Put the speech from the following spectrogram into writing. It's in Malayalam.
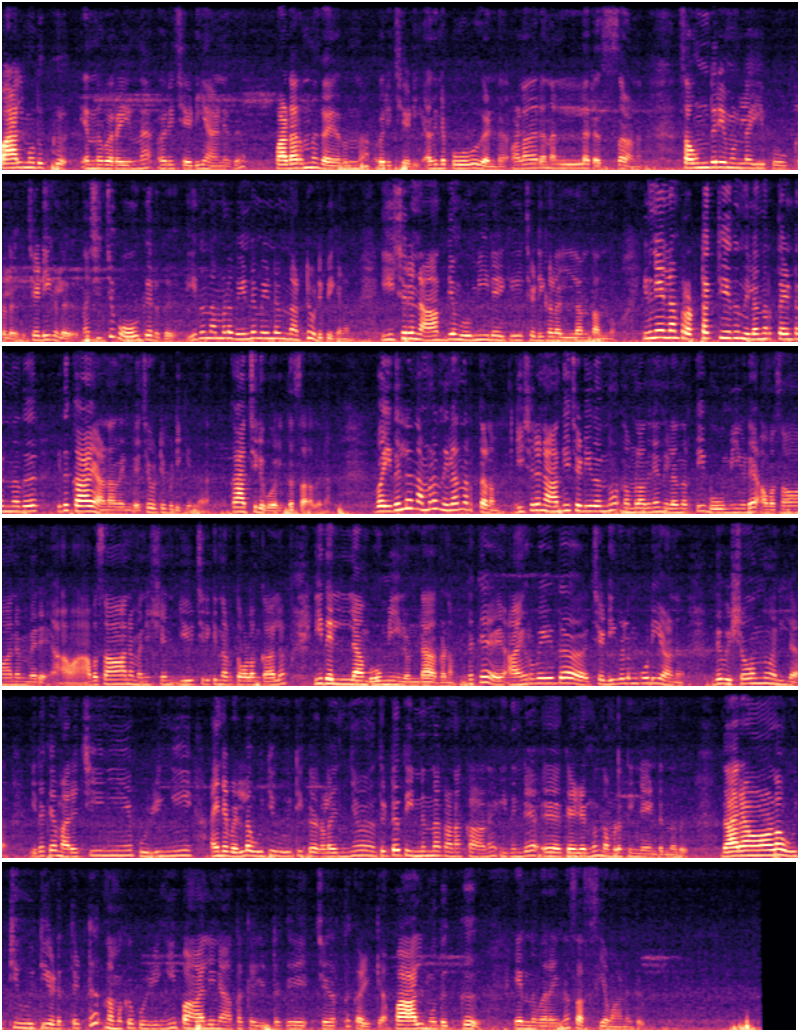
പാൽമുതുക്ക് എന്ന് പറയുന്ന ഒരു ചെടിയാണിത്. പടർന്ന് കയറുന്ന ഒരു ചെടി. അതിന്റെ പൂവ് കണ്ട് വളരെ നല്ല രസമാണ്. സൗന്ദര്യമുള്ള ഈ പൂക്കൾ ചെടികൾ നശിച്ചു പോകരുത്. ഇത് നമ്മൾ വീണ്ടും വീണ്ടും നട്ടുപിടിപ്പിക്കണം. ഈശ്വരൻ ആദ്യം ഭൂമിയിലേക്ക് ഈ ചെടികളെല്ലാം തന്നു. ഇതിനെയെല്ലാം പ്രൊട്ടക്റ്റ് ചെയ്ത് നിലനിർത്തേണ്ടുന്നത് ഇത് കായാണ് അതിന്റെ ചവിട്ടി പിടിക്കുന്നത് കാച്ചിൽ പോലത്തെ സാധനം. അപ്പോൾ ഇതെല്ലാം നമ്മൾ നിലനിർത്തണം. ഈശ്വരൻ ആദ്യ ചെടി തന്നു. നമ്മളതിനെ നിലനിർത്തി ഭൂമിയുടെ അവസാനം വരെ അവസാന മനുഷ്യൻ ജീവിച്ചിരിക്കുന്നിടത്തോളം കാലം ഇതെല്ലാം ഭൂമിയിലുണ്ടാകണം. ഇതൊക്കെ ആയുർവേദ ചെടികളും കൂടിയാണ്. ഇത് വിഷമൊന്നുമല്ല. ഇതൊക്കെ മരച്ചീനിയെ പുഴുങ്ങി അതിന്റെ വെള്ളം ഊറ്റി ഊറ്റി കളഞ്ഞ് തിട്ട് തിന്നുന്ന കണക്കാണ് ഇതിന്റെ കിഴങ്ങും നമ്മൾ തിന്നേണ്ടുന്നത്. ധാരാളം ഊറ്റി ഊറ്റി എടുത്തിട്ട് നമുക്ക് പുഴുങ്ങി പാലിനകത്തൊക്കെ ഇട്ട് ചേർത്ത് കഴിക്കാം. പാൽ മുതുക്ക് എന്ന് പറയുന്ന സസ്യമാണിത്.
